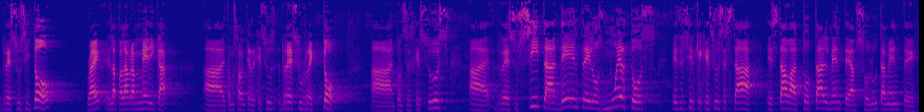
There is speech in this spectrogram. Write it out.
resucitó, right? Es la palabra médica. Estamos hablando que Jesús resurrectó. Entonces Jesús resucita de entre los muertos, es decir, que Jesús está, estaba totalmente, absolutamente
